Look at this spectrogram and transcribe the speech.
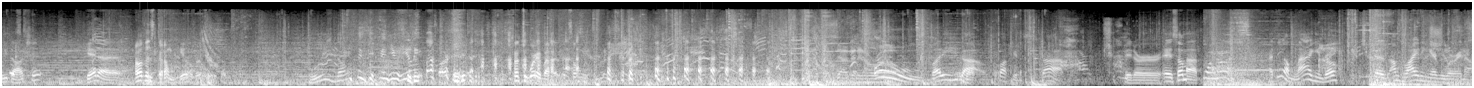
We dog shit. Get a. Oh, this dumb heal. Who's done giving you healing power? Don't have to worry about it. It's only Seven in a row. Oh, buddy, you got fucking stop. Bitter. Hey, some. What's going on? I think I'm lagging, bro. Because I'm gliding everywhere right now.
